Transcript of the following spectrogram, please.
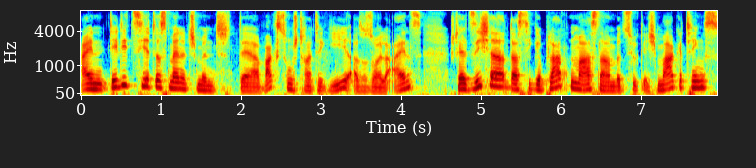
ein dediziertes Management der Wachstumsstrategie, also Säule 1, stellt sicher, dass die geplanten Maßnahmen bezüglich Marketings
